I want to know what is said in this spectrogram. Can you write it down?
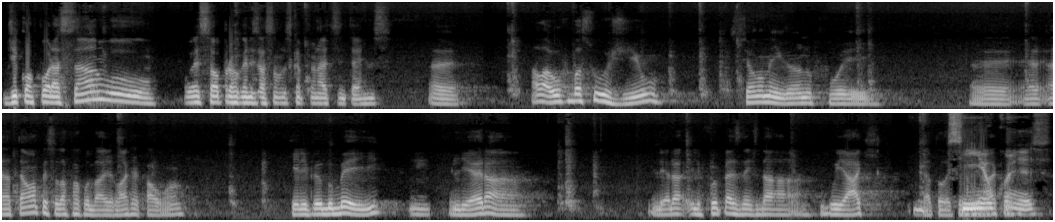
de corporação ou, ou é só para organização dos campeonatos internos? É, a LAUFBA surgiu, se eu não me engano, foi é, era até uma pessoa da faculdade lá, que é Cauã, que ele veio do BI, Hum. ele era Ele, era, ele foi presidente da, do IAC. Da Sim, eu IAC, né? conheço.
